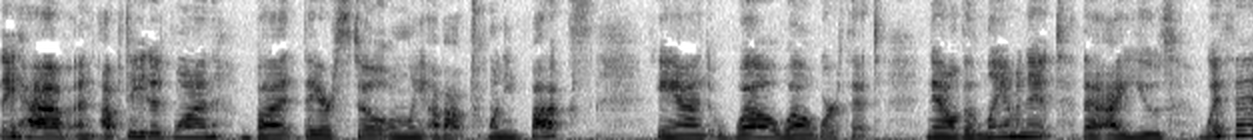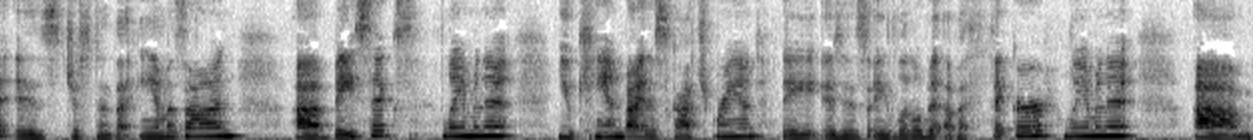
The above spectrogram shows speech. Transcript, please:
They have an updated one, but they are still only about 20 bucks and well, well worth it. Now the laminate that I use with it is just the Amazon uh, Basics laminate. You can buy the Scotch brand. They, it is a little bit of a thicker laminate, um,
